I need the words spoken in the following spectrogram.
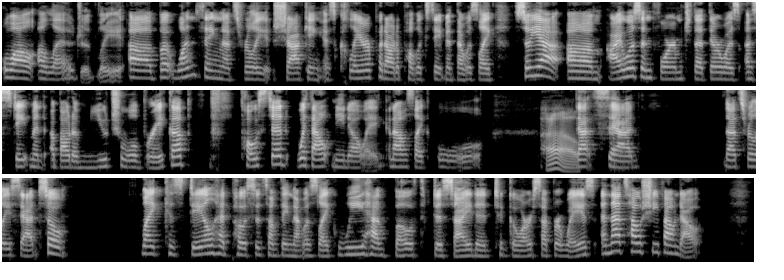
well, allegedly. Uh, but one thing that's really shocking is Clare put out a public statement that was like, so yeah, um, I was informed that there was a statement about a mutual breakup posted without me knowing. And I was like, oh, oh. that's sad. That's really sad. So like because Dale had posted something that was like, "We have both decided to go our separate ways," and that's how she found out.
